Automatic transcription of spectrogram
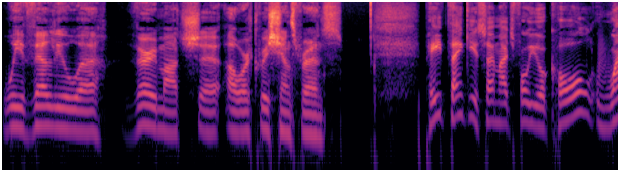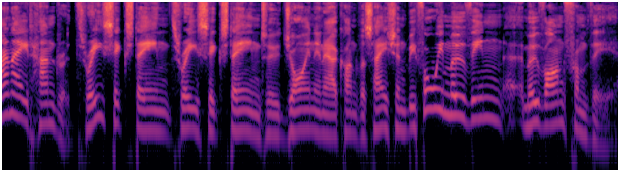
we value uh, very much uh, our Christian friends. Pete, thank you so much for your call. 1 800 316 316 to join in our conversation. Before we move in, uh, move on from there,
